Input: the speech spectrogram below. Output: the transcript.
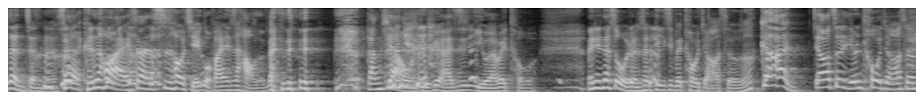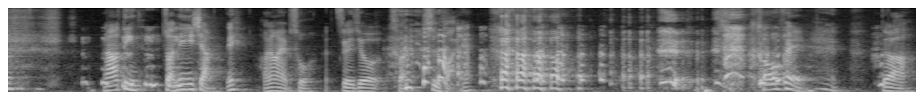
认真的。虽然可是后来虽然事后结果发现是好。的，但是当下我的确还是以为他被偷，而且那是我人生第一次被偷脚踏车。我说干，脚踏车有人偷脚踏车，然后定转念一想，哎、欸，好像还不错，所以就算释怀。超费，对啊。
